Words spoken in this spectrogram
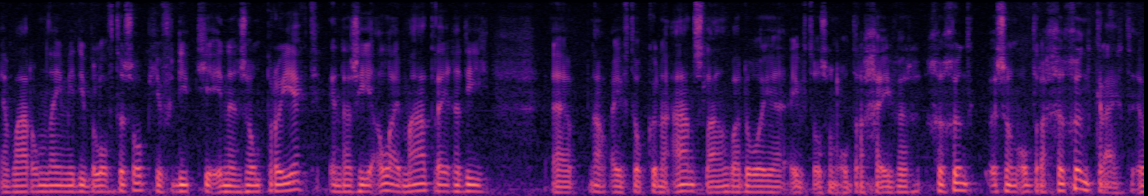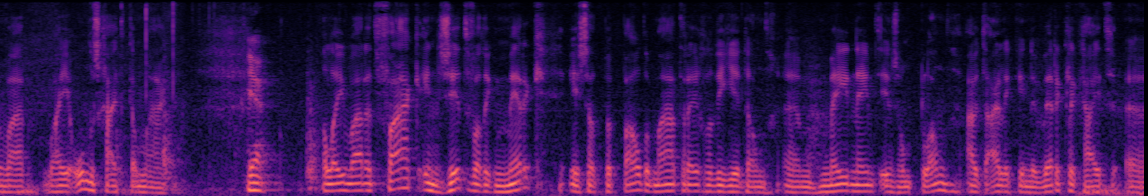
En waarom neem je die beloftes op? Je verdiept je in zo'n project en daar zie je allerlei maatregelen die uh, nou, eventueel kunnen aanslaan, waardoor je eventueel zo'n opdrachtgever gegund, zo'n opdracht gegund krijgt en waar, waar je onderscheid kan maken. Ja. Alleen waar het vaak in zit, wat ik merk, is dat bepaalde maatregelen die je dan um, meeneemt in zo'n plan, uiteindelijk in de werkelijkheid uh,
